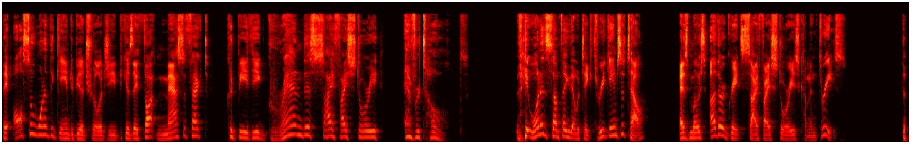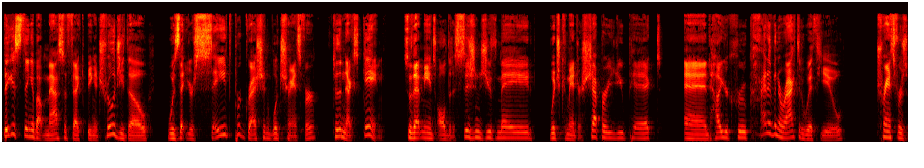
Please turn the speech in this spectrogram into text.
They also wanted the game to be a trilogy because they thought Mass Effect could be the grandest sci fi story ever told. They wanted something that would take three games to tell, as most other great sci fi stories come in threes. The biggest thing about Mass Effect being a trilogy, though, was that your saved progression will transfer to the next game. So that means all the decisions you've made, which Commander Shepard you picked, and how your crew kind of interacted with you transfers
